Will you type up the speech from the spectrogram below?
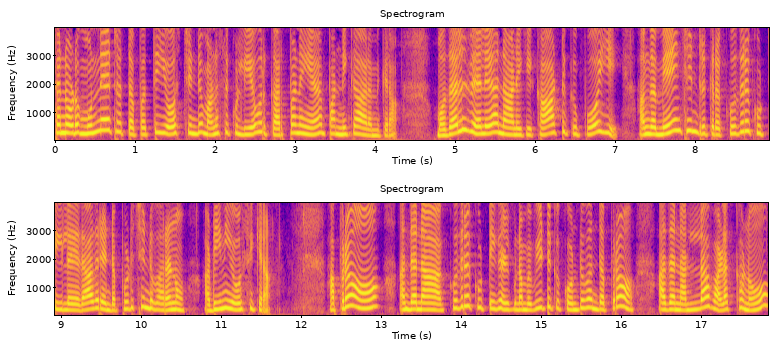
தன்னோட முன்னேற்றத்தை பற்றி யோசிச்சுட்டு மனசுக்குள்ளேயே ஒரு கற்பனையை பண்ணிக்க ஆரம்பிக்கிறான். முதல் வேலையாக நாளைக்கு காட்டுக்கு போய் அங்கே மேய்ஞ்சின்னு இருக்கிற குதிரை குட்டியில் ஏதாவது ரெண்டை பிடிச்சிட்டு வரணும் அப்படின்னு யோசிக்கிறான். அப்புறம் அந்த நான் குதிரை குட்டிகள் நம்ம வீட்டுக்கு கொண்டு வந்தப்புறம் அதை நல்லா வளர்க்கணும்.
